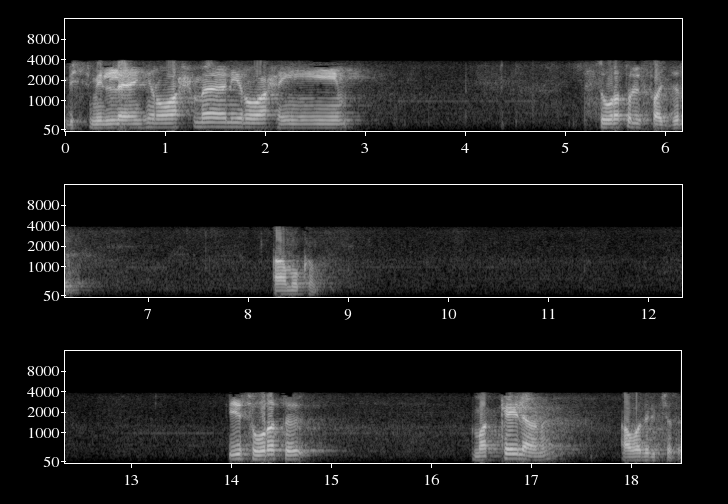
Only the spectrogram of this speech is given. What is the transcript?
بسم الله الرحمن الرحيم സൂറത്തുൽ ഫജ്ർ ആമുഖം ഈ സൂറത്ത് മക്കയിലാണ് അവതരിച്ചത്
